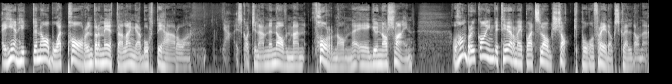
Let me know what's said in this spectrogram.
Jeg har en hyttenabo et par hundre meter lenger borti her, og ja, jeg skal ikke nevne navn, men fornavnet er Gunnar Svein og han bruker å invitere meg på et slag sjakk på fredagskveldene.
